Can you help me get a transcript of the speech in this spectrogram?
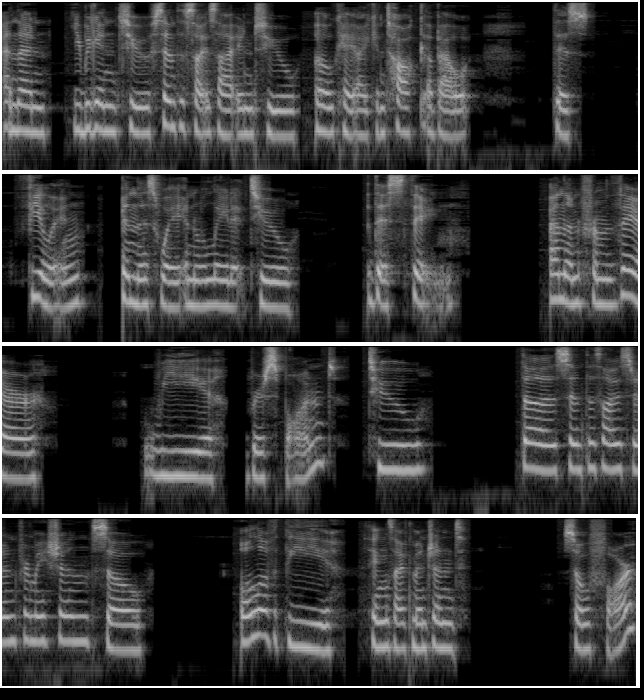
And then you begin to synthesize that into okay i can talk about this feeling in this way and relate it to this thing. And then from there we respond to the synthesized information. So, all of the things I've mentioned so far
